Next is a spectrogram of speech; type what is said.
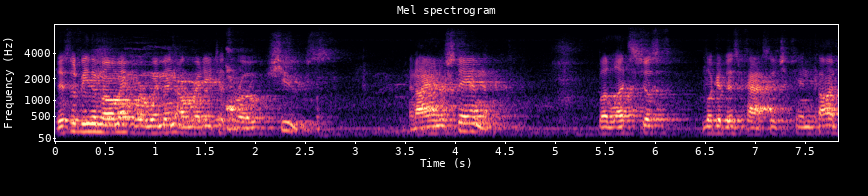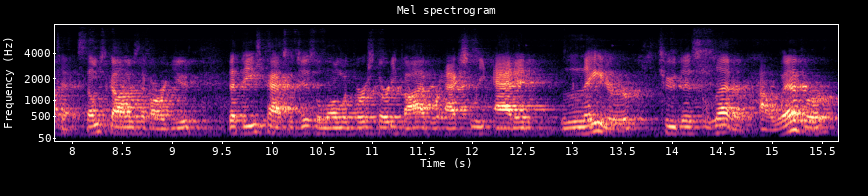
This would be the moment where women are ready to throw shoes. And I understand that. But let's just look at this passage in context. Some scholars have argued that these passages, along with verse 35, were actually added later to this letter. However,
